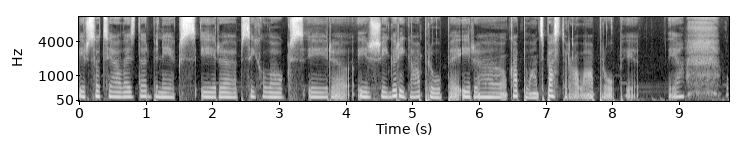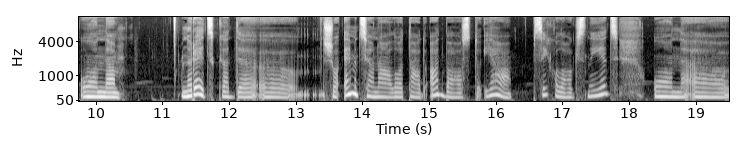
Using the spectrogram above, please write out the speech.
ir sociālais darbinieks, ir e, psihologs, ir, ir šī garīgā aprūpe, ir kapelāns pastorālā aprūpe, jā, un nu redz, kad šo emocionālo tādu atbalstu, jā, psihologi sniedz, un uh,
